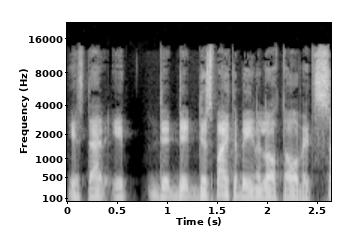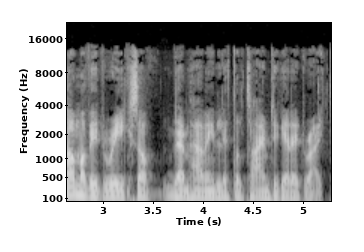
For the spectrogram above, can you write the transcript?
is that it, d- d- despite there being a lot of it, some of it reeks of them having little time to get it right.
